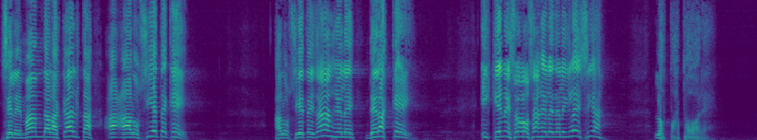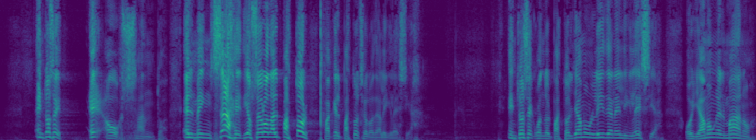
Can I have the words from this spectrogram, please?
se le manda la carta a, los siete qué? A los siete ángeles de las qué. ¿Y quiénes son los ángeles de la iglesia? Los pastores. Entonces, eh, oh santo, el mensaje Dios se lo da al pastor para que el pastor se lo dé a la iglesia. Entonces, cuando el pastor llama a un líder en la iglesia o llama a un hermano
